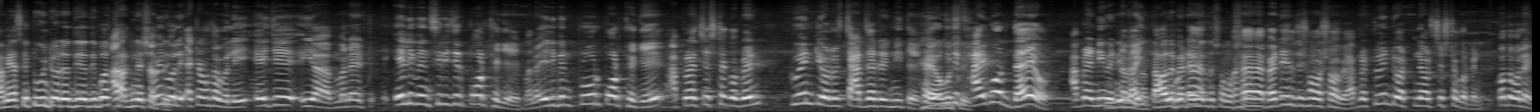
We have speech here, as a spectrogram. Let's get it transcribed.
আমি আজকে টোয়েন্টি ওয়াটের দিয়ে দিব থার্টিনের আমি বলি একটা কথা বলি এই যে ইয়া মানে ইলেভেন সিরিজের পর থেকে মানে ইলেভেন প্রোর পর থেকে আপনারা চেষ্টা করবেন টোয়েন্টি ওয়াটের চার্জারের নিতে। হ্যাঁ, যদি। ফাইভ দেয়ও আপনারা নেবেন না ভাই। তাহলে ওইটা- সমস্যা হ্যাঁ হ্যাঁ ব্যাটারি সমস্যা হবে। আপনি টোয়েন্টি ওয়াট নেওয়ার চেষ্টা করবেন। কত বলেন?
